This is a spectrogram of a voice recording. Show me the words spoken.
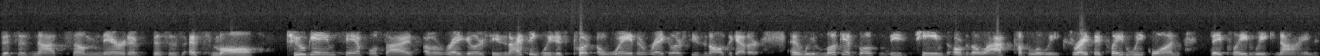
this is not some narrative. This is a small two game sample size of a regular season. I think we just put away the regular season altogether and we look at both of these teams over the last couple of weeks, right? They played week one, they played week nine.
